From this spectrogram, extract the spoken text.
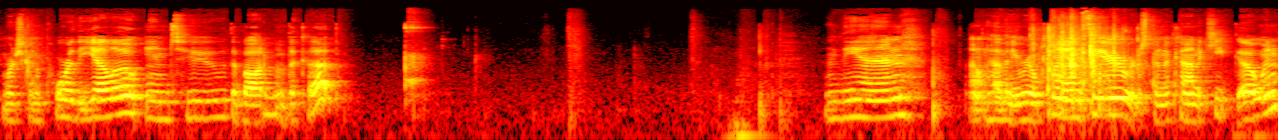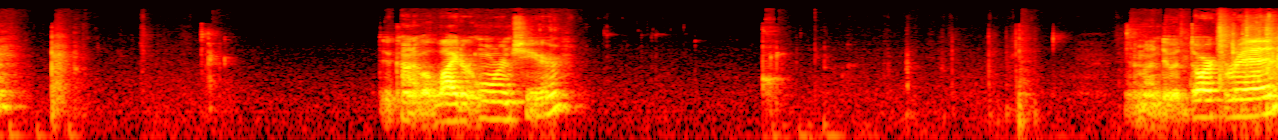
We're just gonna pour the yellow into the bottom of the cup. And then, I don't have any real plans here, we're just gonna kind of keep going. Lighter orange here. I'm going to do a dark red.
